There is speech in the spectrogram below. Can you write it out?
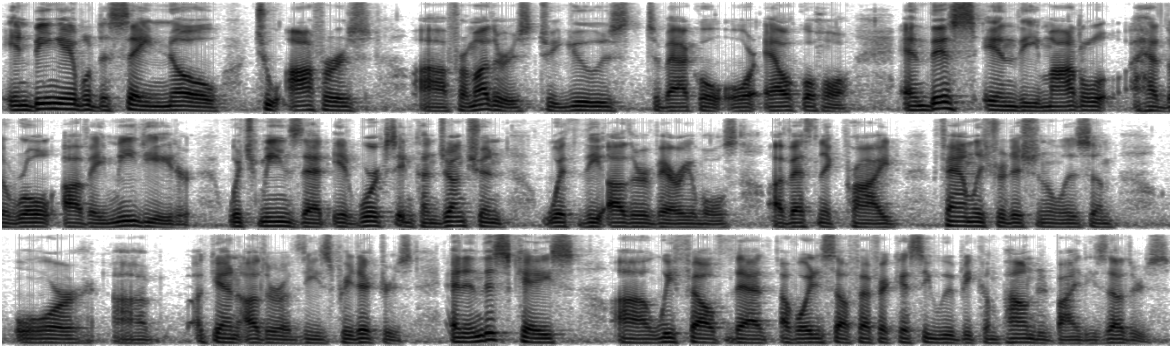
in being able to say no to offers uh, from others to use tobacco or alcohol. And this in the model had the role of a mediator, which means that it works in conjunction with the other variables of ethnic pride, family traditionalism, or uh, again, other of these predictors. And in this case, uh, we felt that avoiding self-efficacy would be compounded by these others.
